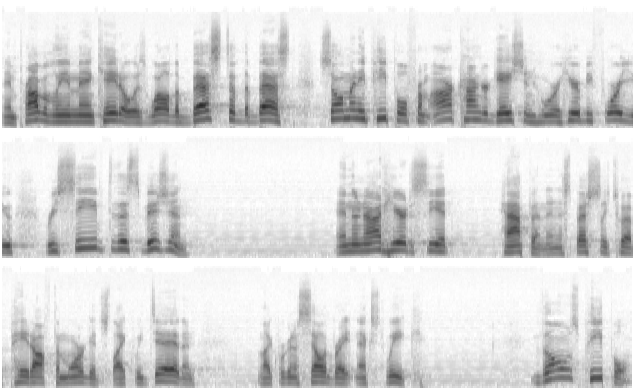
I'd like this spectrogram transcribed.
and probably in Mankato as well. The best of the best. So many people from our congregation who were here before you received this vision. And they're not here to see it happen, and especially to have paid off the mortgage like we did and like we're going to celebrate next week. Those people,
